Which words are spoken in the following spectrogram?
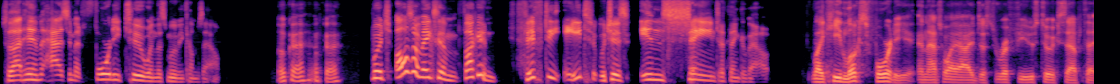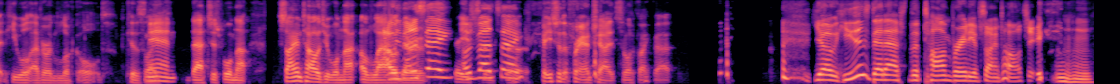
so that him has him at 42 when this movie comes out, Okay, okay. Which also makes him fucking 58, which is insane to think about. Like he looks 40, and that's why I just refuse to accept that he will ever look old. Because like Man. that just will not Scientology will not allow I was about to say, I was about to say, face of the franchise to look like that. yo, he is dead ass the Tom Brady of Scientology. Mm-hmm.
